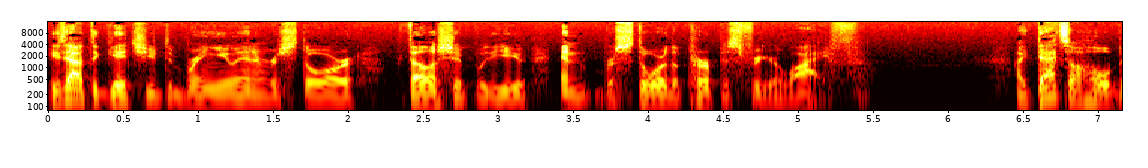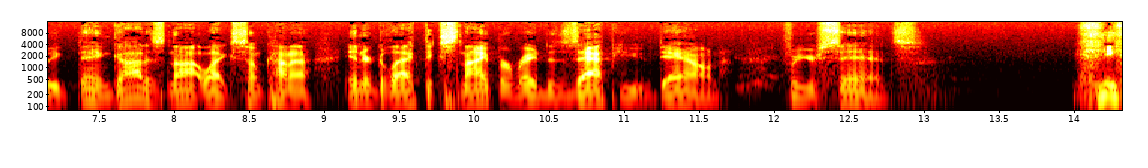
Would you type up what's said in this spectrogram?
He's out to get you to bring you in and restore fellowship with you and restore the purpose for your life. Like that's a whole big thing. God is not like some kind of intergalactic sniper ready to zap you down for your sins. He,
